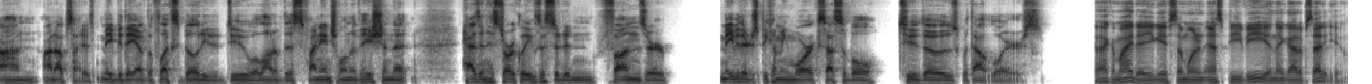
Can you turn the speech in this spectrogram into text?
on on Upside is maybe they have the flexibility to do a lot of this financial innovation that hasn't historically existed in funds, or maybe they're just becoming more accessible to those without lawyers. Back in my day, you gave someone an SPV and they got upset at you.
